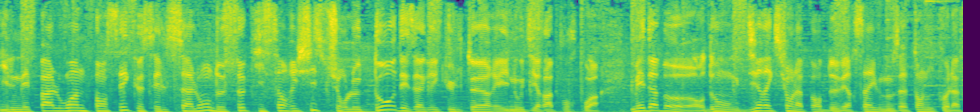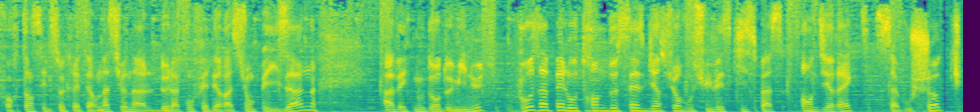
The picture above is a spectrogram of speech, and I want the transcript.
Il n'est pas loin de penser que c'est le salon de ceux qui s'enrichissent sur le dos des agriculteurs et il nous dira pourquoi. Mais d'abord, donc, direction la porte de Versailles où nous attend Nicolas Fortin. C'est le secrétaire national de la Confédération paysanne avec nous dans deux minutes. Vos appels au 32-16, bien sûr, vous suivez ce qui se passe en direct. Ça vous choque,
